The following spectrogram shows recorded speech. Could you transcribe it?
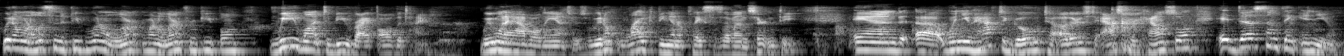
We don't want to listen to people. We don't learn, want to learn from people. We want to be right all the time. We want to have all the answers. We don't like being in a places of uncertainty. And uh, when you have to go to others to ask for counsel, it does something in you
